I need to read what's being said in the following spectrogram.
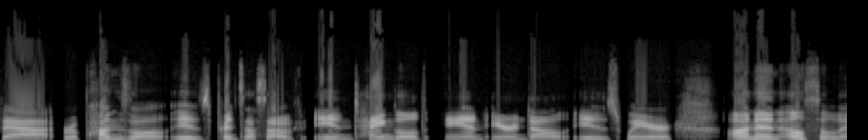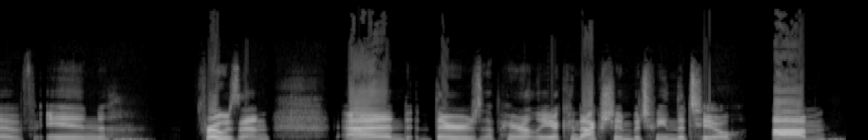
that Rapunzel is princess of in Tangled, and Arendelle is where Anna and Elsa live in Frozen. And there's apparently a connection between the two. Um,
